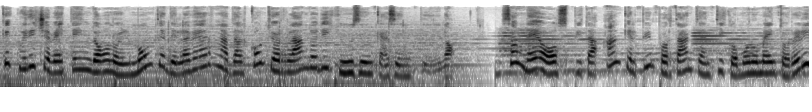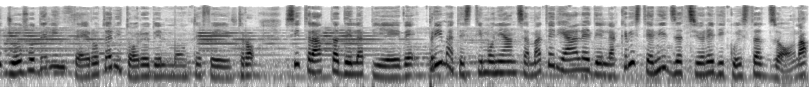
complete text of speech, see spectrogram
che qui ricevette in dono il Monte della Verna dal conte Orlando di Chiusi in Casentino. San Leo ospita anche il più importante antico monumento religioso dell'intero territorio del Monte Feltro. Si tratta della Pieve, prima testimonianza materiale della cristianizzazione di questa zona,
